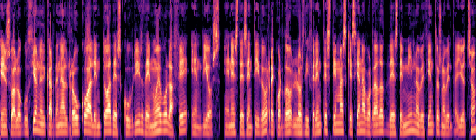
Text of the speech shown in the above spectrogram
En su alocución, el cardenal Rouco alentó a descubrir de nuevo la fe en Dios. En este sentido, recordó los diferentes temas que se han abordado desde 1998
